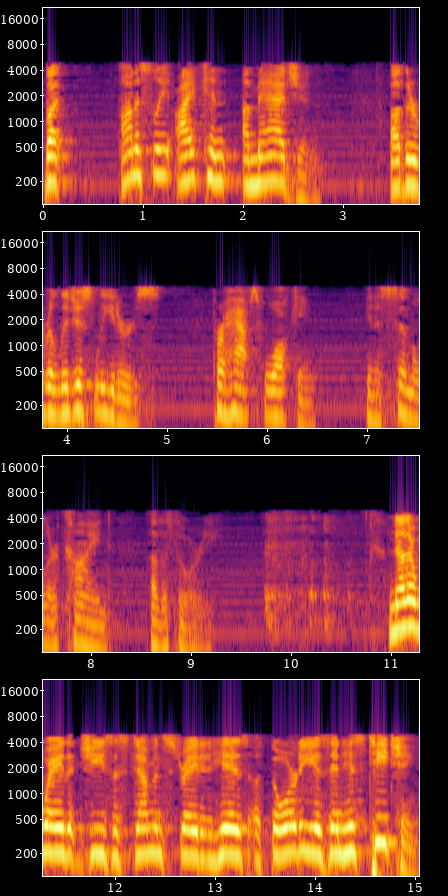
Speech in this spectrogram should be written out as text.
But honestly, I can imagine other religious leaders perhaps walking in a similar kind of authority. Another way that Jesus demonstrated his authority is in his teaching.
